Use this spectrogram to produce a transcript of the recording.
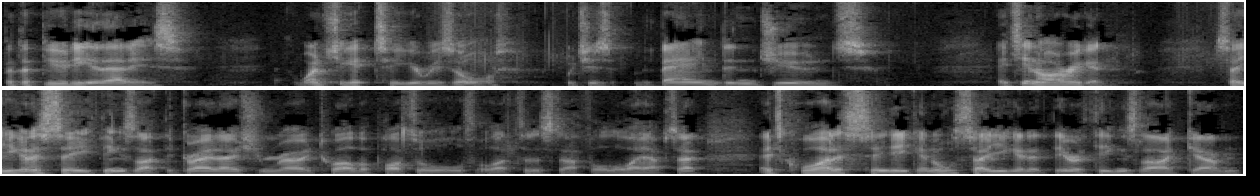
But the beauty of that is, once you get to your resort, which is Bandon Dunes, it's in Oregon. So you're going to see things like the Great Ocean Road, 12 Apostles, all that sort of stuff all the way up. So it's quite a scenic. And also you get it, there are things like um,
